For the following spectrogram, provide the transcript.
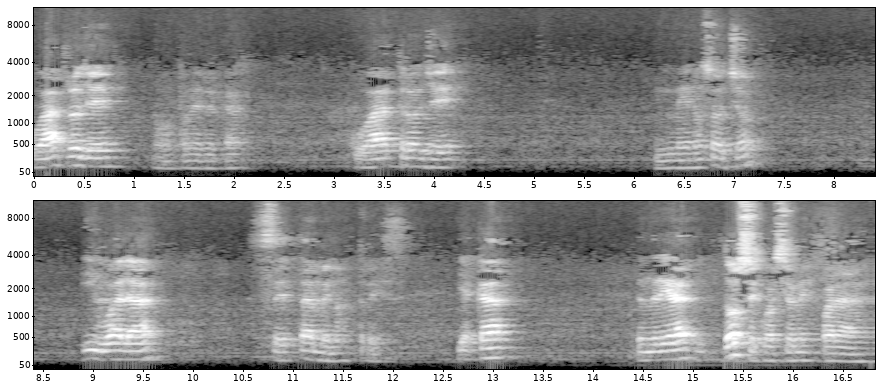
4y, vamos a poner acá, 4y menos 8 igual a z menos 3. Y acá tendría dos ecuaciones para,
